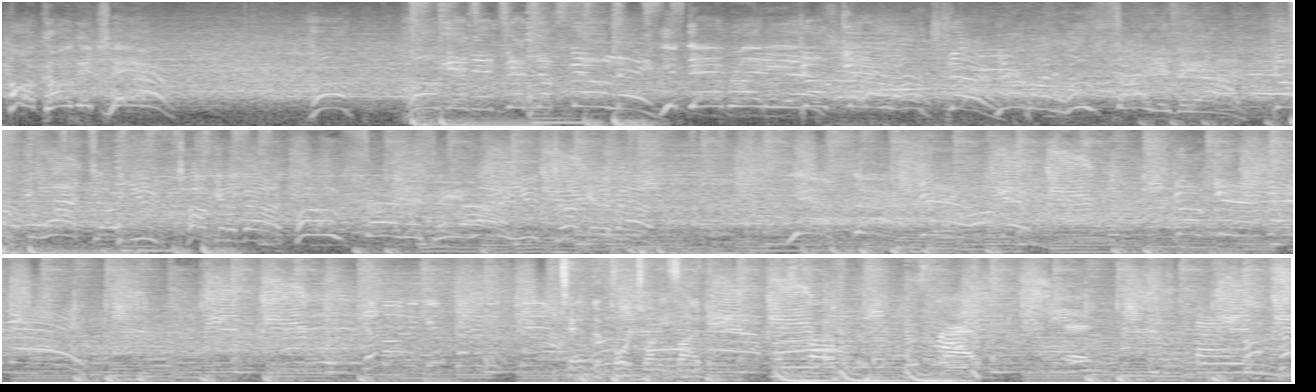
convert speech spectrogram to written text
Hulk Hogan's here! Hulk Hogan is in the building! You damn right he is! Go get him, Hulkster! Yeah, but whose side is he on? Go, what are you talking about? Whose side is he on? What are you talking about? Yes, sir! Get it, Hogan! Go get it, baby! Come on and get some of this now! 10 to 425. This whole is like shit. Very...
